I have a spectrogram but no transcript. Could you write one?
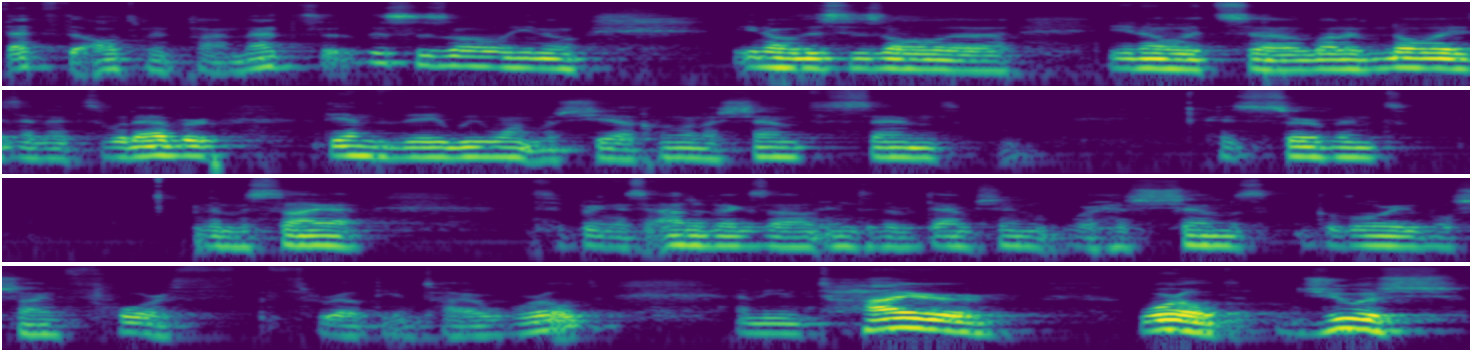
That's the ultimate plan. That's uh, this is all you know. You know this is all uh, you know. It's a lot of noise and it's whatever. At the end of the day, we want Mashiach. We want Hashem to send His servant, the Messiah, to bring us out of exile into the redemption where Hashem's glory will shine forth throughout the entire world. And the entire world, Jewish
